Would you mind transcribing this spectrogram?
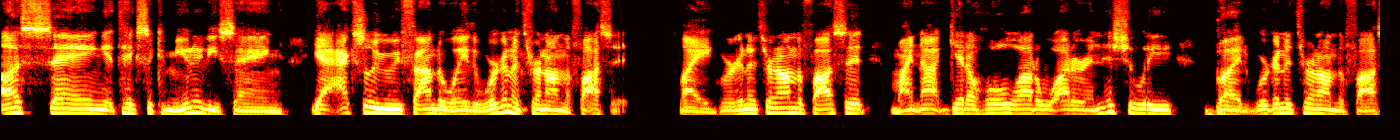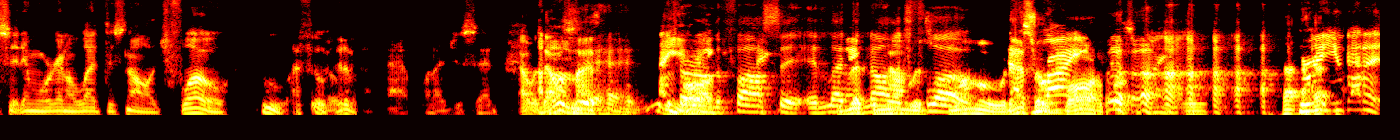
us saying it takes a community saying yeah actually we found a way that we're going to turn on the faucet Like we're gonna turn on the faucet, might not get a whole lot of water initially, but we're gonna turn on the faucet and we're gonna let this knowledge flow. Ooh, I feel good about that. What I just said. That, was- that was nice. Yeah. Hey, Turn on the faucet and let Let the knowledge flow. That's a right. That's Right, right. you gotta,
